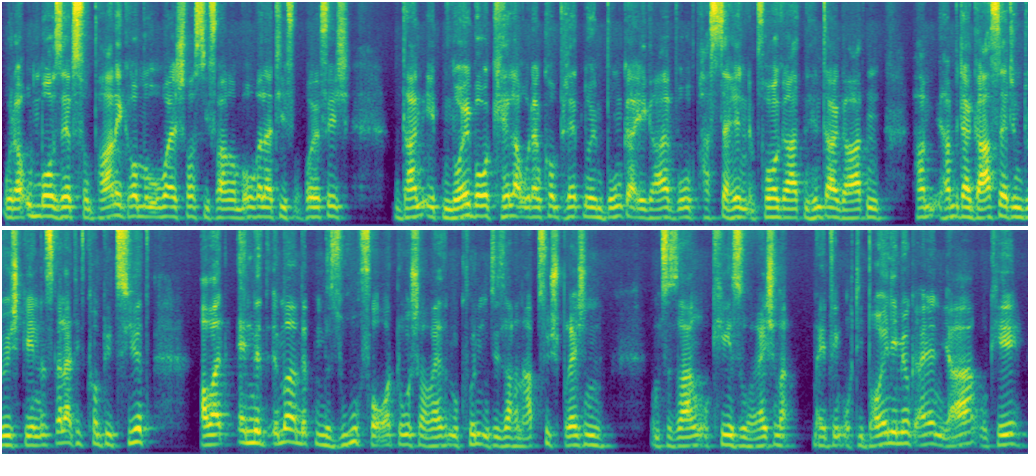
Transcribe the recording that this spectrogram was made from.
oder Umbau selbst vom Panikraum im Obergeschoss, die fragen wir auch relativ häufig. Dann eben Neubaukeller oder einen komplett neuen Bunker, egal wo, passt da hin, im Vorgarten, Hintergarten, haben, haben wieder Gasleitung durchgehen. Das ist relativ kompliziert, aber endet immer mit einem Besuch vor Ort, logischerweise mit dem Kunden, die Sachen abzusprechen, um zu sagen, okay, so reichen wir meinetwegen auch die Baugenehmigung ein, ja, okay.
